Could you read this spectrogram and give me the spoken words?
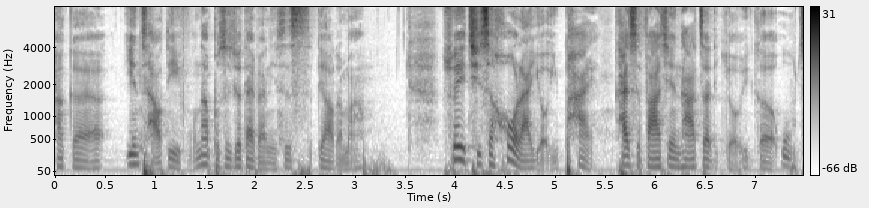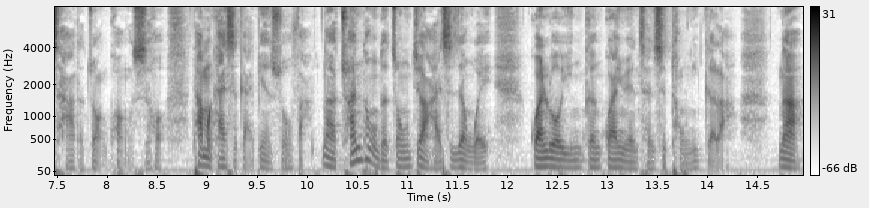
那个阴曹地府，那不是就代表你是死掉的吗？所以其实后来有一派开始发现他这里有一个误差的状况的时候，他们开始改变说法。那传统的宗教还是认为观落阴跟关元成是同一个啦。那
